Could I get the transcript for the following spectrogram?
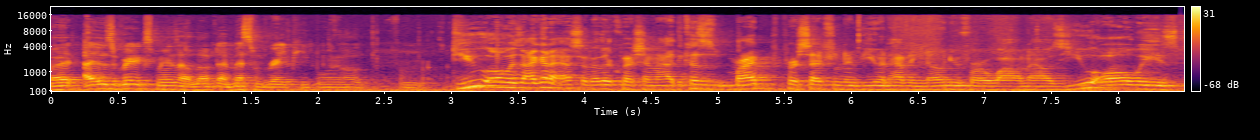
but I, it was a great experience. I loved. it. I met some great people. You know, from Do you always? I gotta ask another question I, because my perception of you and having known you for a while now is you always,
